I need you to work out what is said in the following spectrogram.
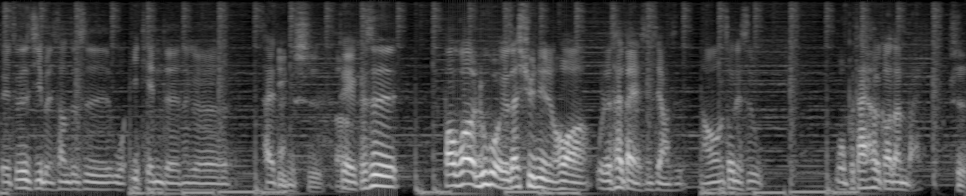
对，这是基本上就是我一天的那个菜单，食，对，可是。包括如果有在训练的话，我的菜单也是这样子。然后重点是，我不太喝高蛋白，是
